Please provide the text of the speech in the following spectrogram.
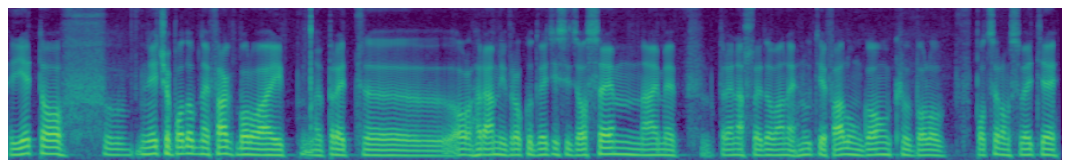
Je to niečo podobné fakt bolo aj pred e, hrami v roku 2008, najmä prenasledované hnutie Falun Gong bolo po celom svete e,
